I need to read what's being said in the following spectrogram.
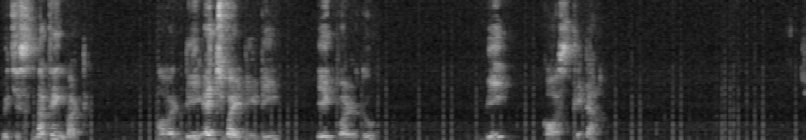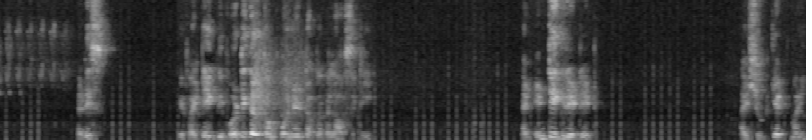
which is nothing but our dh by dt equal to v cos theta. That is, if I take the vertical component of the velocity and integrate it, I should get my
